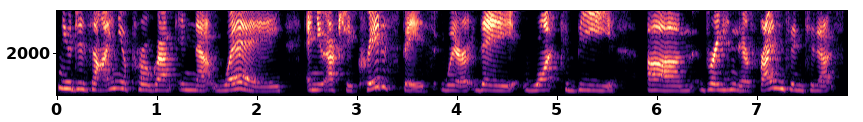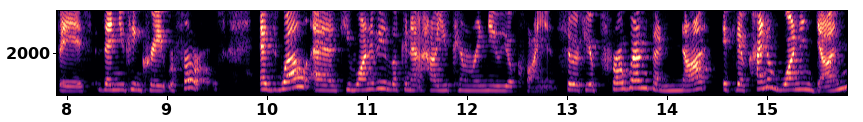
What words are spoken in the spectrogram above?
you design your program in that way and you actually create a space where they want to be um, bringing their friends into that space, then you can create referrals. As well as you want to be looking at how you can renew your clients. So if your programs are not, if they're kind of one and done,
